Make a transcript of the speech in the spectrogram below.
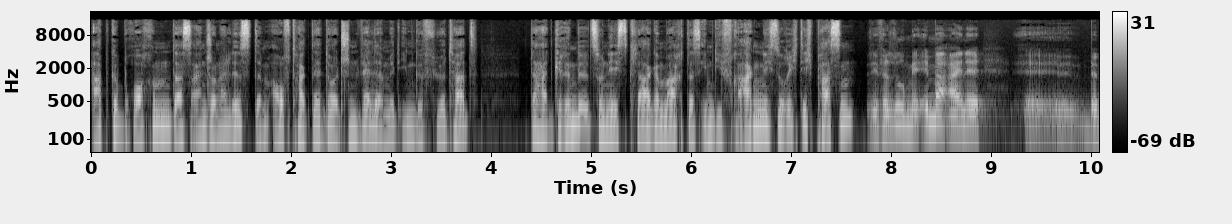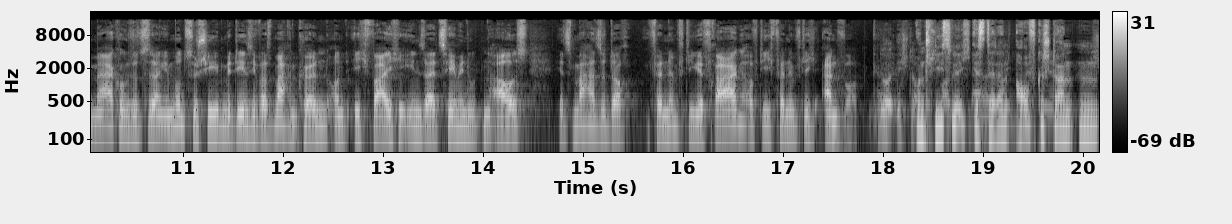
abgebrochen, das ein Journalist im Auftrag der Deutschen Welle mit ihm geführt hat. Da hat Grindel zunächst klar gemacht, dass ihm die Fragen nicht so richtig passen. Sie versuchen mir immer eine äh, Bemerkung sozusagen im Mund zu schieben, mit denen Sie was machen können. Und ich weiche Ihnen seit zehn Minuten aus. Jetzt machen Sie doch vernünftige Fragen, auf die ich vernünftig antworten kann. Und schließlich ist er dann aufgestanden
